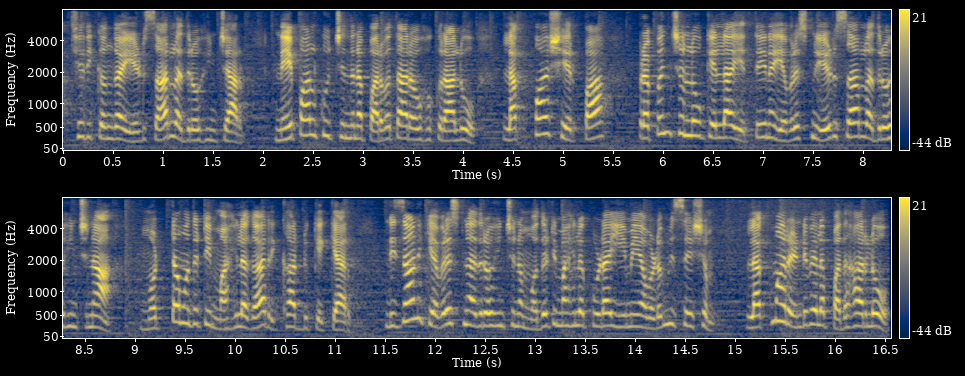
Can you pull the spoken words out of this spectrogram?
అత్యధికంగా ఏడుసార్లు అధిరోహించారు. నేపాల్కు చెందిన పర్వతారోహకురాలు లక్పా షెర్పా ప్రపంచంలోకెల్లా ఎత్తైన ఎవరెస్ట్ను ఏడుసార్లు అధిరోహించిన మొట్టమొదటి మహిళగా రికార్డుకెక్కారు. నిజానికి ఎవరెస్ట్ను అధిరోహించిన మొదటి మహిళ కూడా ఈమె అవడం విశేషం. లక్మా రెండు వేల పదహారులో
